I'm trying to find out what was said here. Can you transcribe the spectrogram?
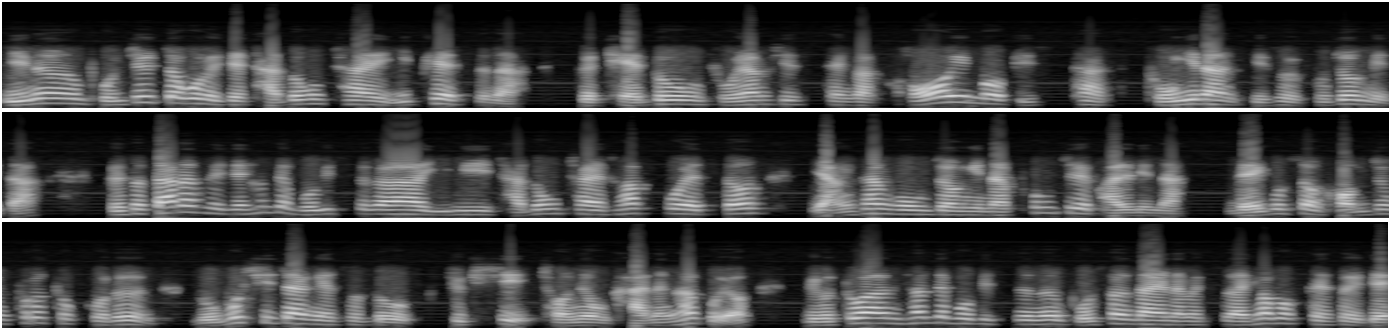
이는 본질적으로 이제 자동차의 EPS나 그 제동 조향 시스템과 거의 뭐 비슷한 동일한 기술 구조입니다. 그래서 따라서 이제 현대모비스가 이미 자동차에서 확보했던 양산 공정이나 품질 관리나 내구성 검증 프로토콜은 로봇 시장에서도 즉시 전용 가능하고요. 그리고 또한 현대모비스는 보스턴 다이나믹스와 협업해서 이제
